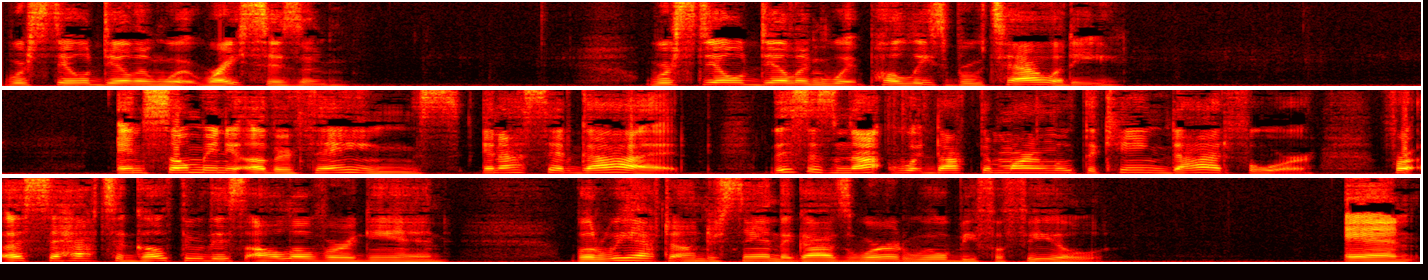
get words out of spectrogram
we're still dealing with racism. We're still dealing with police brutality and so many other things. And I said, God, this is not what Dr. Martin Luther King died for, for us to have to go through this all over again. But we have to understand that God's word will be fulfilled. And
